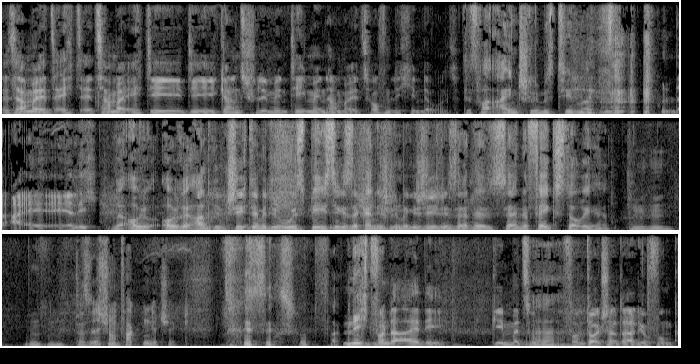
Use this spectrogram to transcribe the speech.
Jetzt haben wir jetzt echt, jetzt haben wir echt die, die ganz schlimmen Themen haben wir jetzt hoffentlich hinter uns. das war ein schlimmes Thema. Äh, Ehrlich? Ja, eure, eure andere Geschichte mit den USB-Stick ist ja keine schlimme Geschichte, ist ja eine, ist ja eine Fake-Story. ja. Das ist schon faktengecheckt. Das ist schon fuck. Nicht von der ARD. Geben wir zu. Ah. Vom Deutschlandradiofunk.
